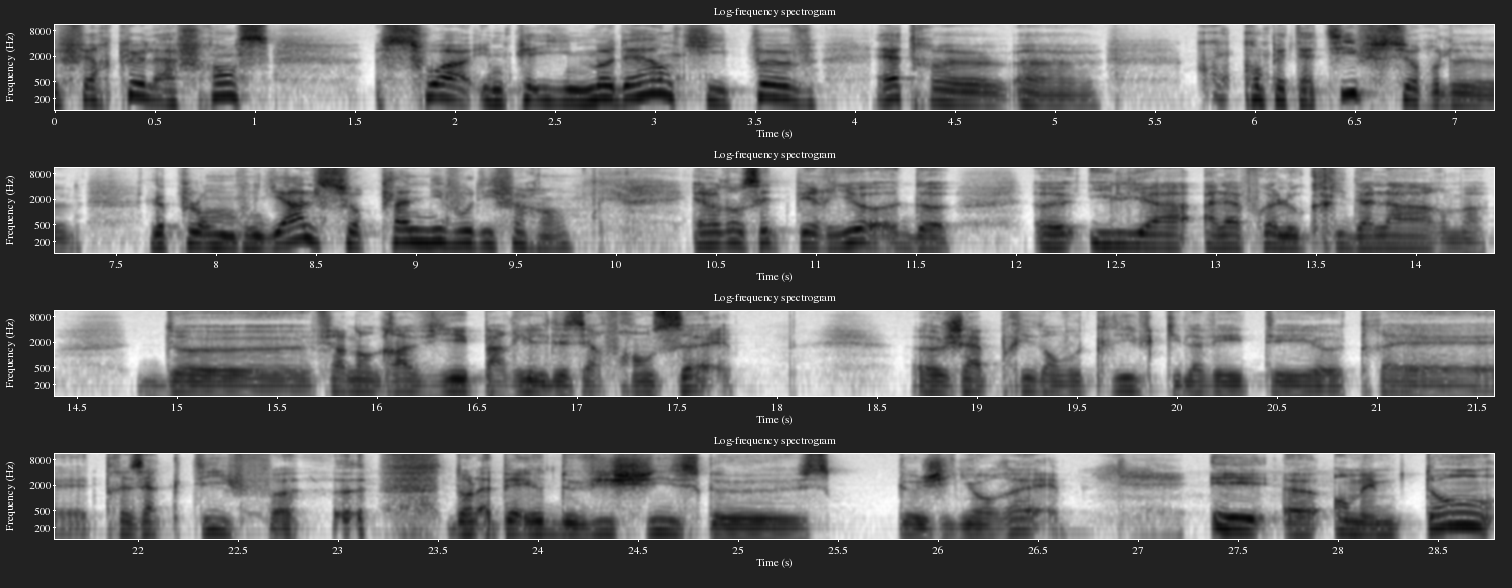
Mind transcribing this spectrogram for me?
faire que la France soit un pays moderne qui peuvent être euh, euh, compétitifs sur le, plan mondial, sur plein de niveaux différents. Alors dans cette période, euh, il y a à la fois le cri d'alarme de Fernand Gravier par île des airs français, J'ai appris dans votre livre qu'il avait été très, très actif dans la période de Vichy, ce que, j'ignorais. Et en même temps,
